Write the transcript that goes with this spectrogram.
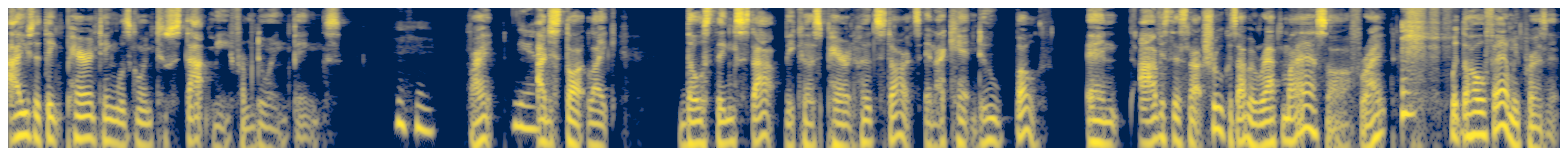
I used to think parenting was going to stop me from doing things, Mm-hmm. right? Yeah. I just thought like those things stop because parenthood starts and I can't do both. And obviously that's not true because I've been rapping my ass off, right? With the whole family present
